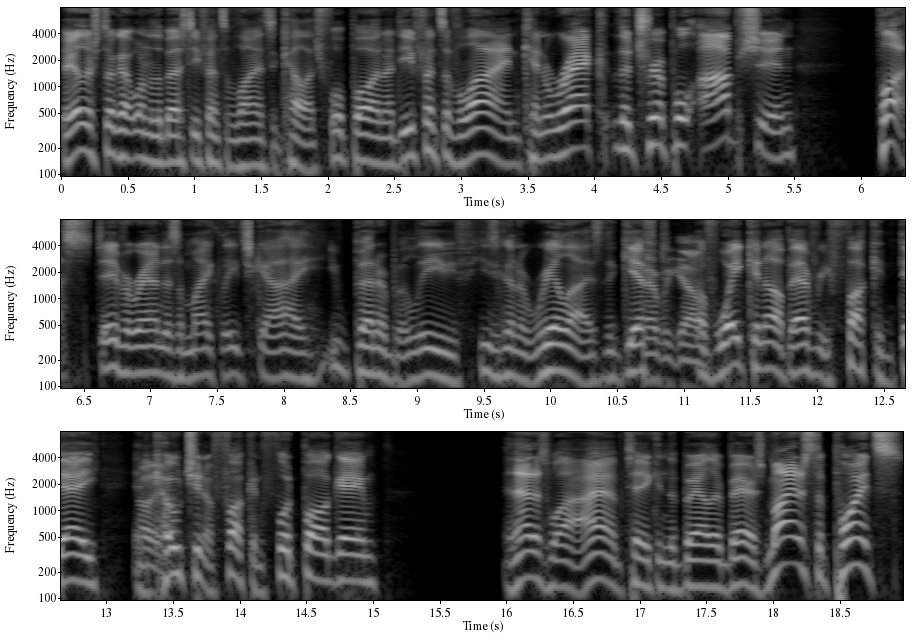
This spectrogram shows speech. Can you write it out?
Baylor still got one of the best defensive lines in college football, and a defensive line can wreck the triple option. Plus, Dave Aranda is a Mike Leach guy. You better believe he's going to realize the gift we go. of waking up every fucking day and Oh, yeah. coaching a fucking football game. And that is why I am taking the Baylor Bears minus the points.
